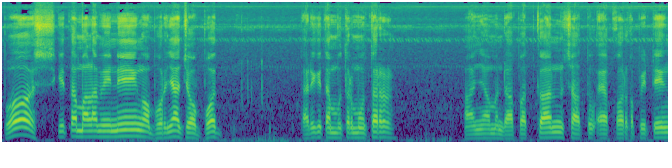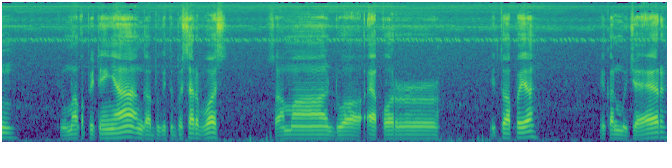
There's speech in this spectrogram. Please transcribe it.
Bos kita malam ini ngobornya jobot. Tadi kita muter-muter hanya mendapatkan satu ekor kepiting. Cuma kepitingnya enggak begitu besar bos. Sama dua ekor itu apa ya? Ikan mujair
